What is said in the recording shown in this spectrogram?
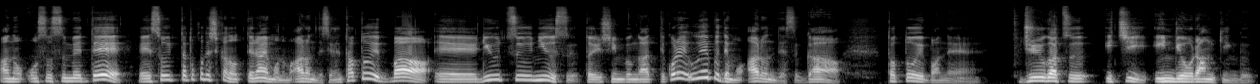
あの、おすすめで、えー、そういったところでしか載ってないものもあるんですよね。例えば、えー、流通ニュースという新聞があって、これウェブでもあるんですが、例えばね、10月1位飲料ランキング、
